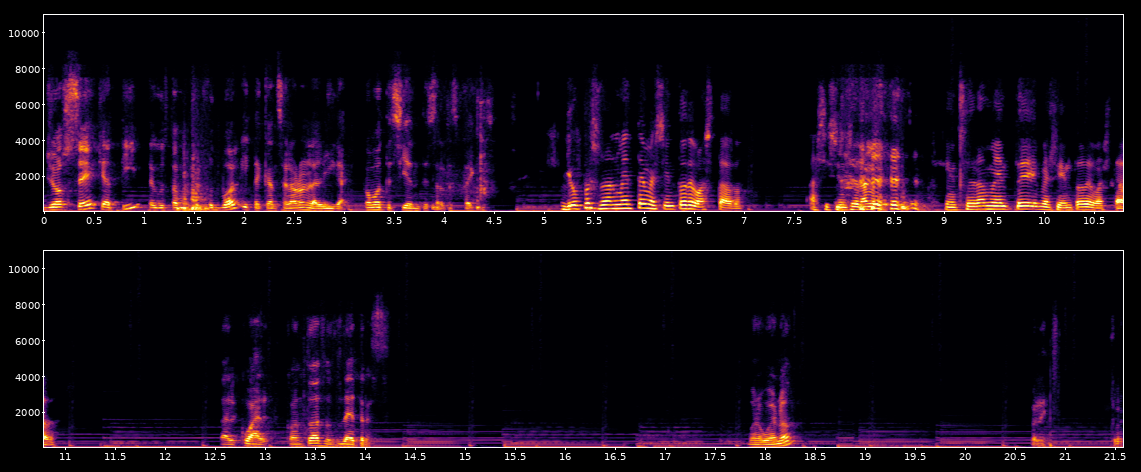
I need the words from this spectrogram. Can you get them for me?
yo sé que a ti te gusta mucho el fútbol y te cancelaron la liga. ¿Cómo te sientes al respecto? Yo personalmente me siento devastado. Así, sinceramente. sinceramente me siento devastado. Tal cual, con todas sus letras. Bueno, bueno. Que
